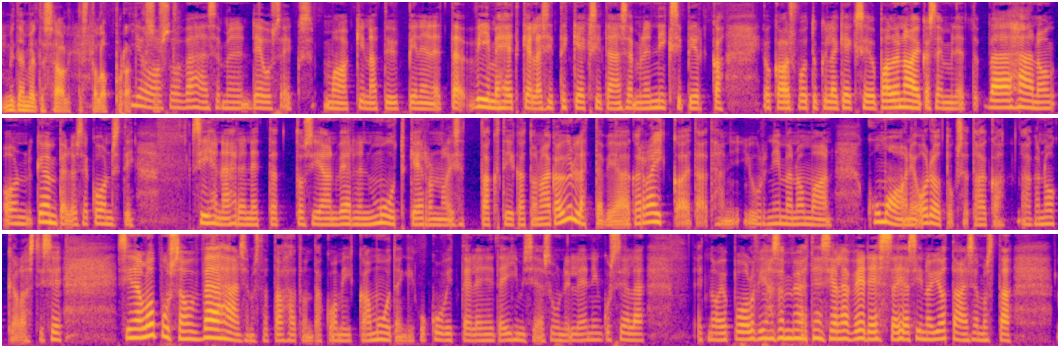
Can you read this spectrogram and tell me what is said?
Mitä mieltä sä olit tästä loppuratkaisusta? Joo, se on vähän semmoinen deus ex machina tyyppinen, että viime hetkellä sitten keksitään semmoinen niksipirkka, joka olisi voitu kyllä keksiä jo paljon aikaisemmin, että vähän on, on kömpelö se konsti siihen nähden, että tosiaan Vernen muut kerronnalliset taktiikat on aika yllättäviä, aika raikkaita, että hän juuri nimenomaan kumoaa ne odotukset aika, aika nokkelasti. Se, siinä lopussa on vähän semmoista tahatonta komiikkaa muutenkin, kun kuvittelee niitä ihmisiä suunnilleen niin kuin siellä, että ne on jo polviansa myöten siellä vedessä ja siinä on jotain semmoista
